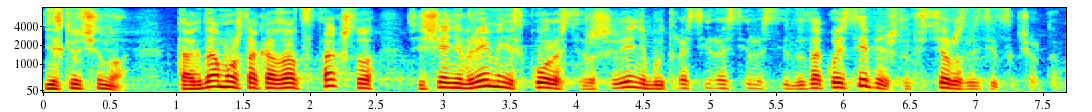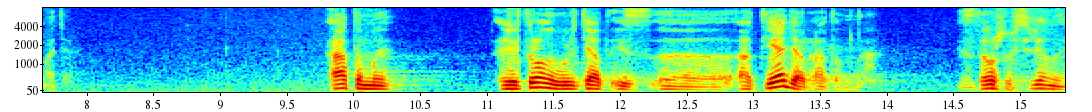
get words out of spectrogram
не исключено, тогда может оказаться так, что в течение времени скорость расширения будет расти, расти, расти до такой степени, что все разлетится к чертовой матери. Атомы, электроны улетят из, э, от ядер атомных, из-за того, что Вселенная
